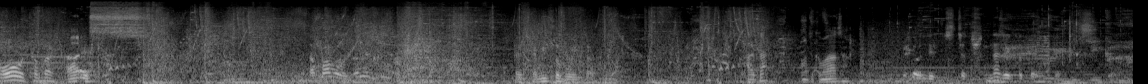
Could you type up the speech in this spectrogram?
어우 정말. 아이씨 있어. 야, 재밌어 보인다. 가자. 이제 그만하자. 근데 진짜 존나 잘 컸다.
